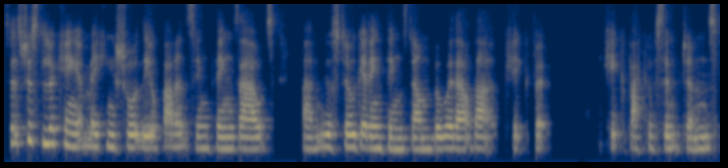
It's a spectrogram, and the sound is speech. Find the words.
So it's just looking at making sure that you're balancing things out. Um, you're still getting things done, but without that kickback kickback of symptoms.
